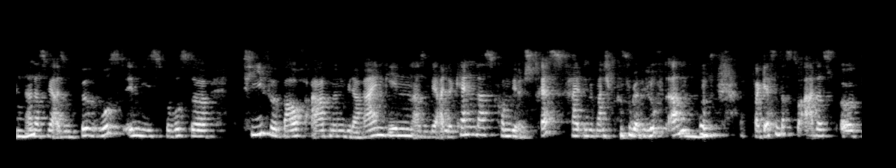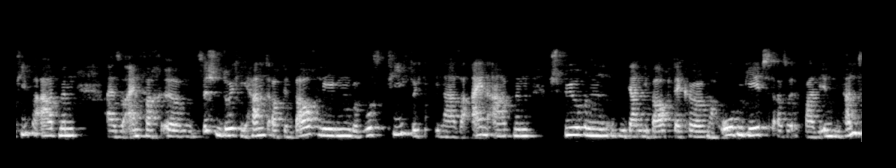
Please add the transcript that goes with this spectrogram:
Mhm. Ja, dass wir also bewusst in dieses bewusste tiefe Bauchatmen wieder reingehen. Also wir alle kennen das, kommen wir in Stress, halten wir manchmal sogar die Luft an mhm. und vergessen das zu das äh, tiefe Atmen. Also einfach ähm, zwischendurch die Hand auf den Bauch legen, bewusst tief durch die Nase einatmen, spüren, wie dann die Bauchdecke nach oben geht, also quasi in die Hand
